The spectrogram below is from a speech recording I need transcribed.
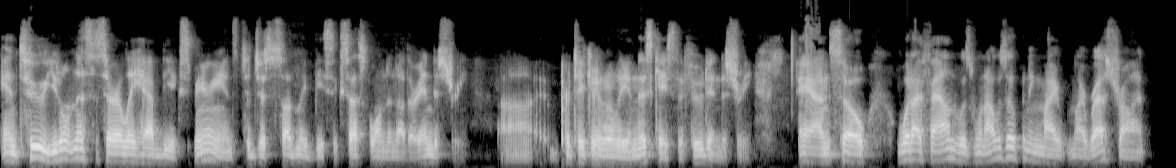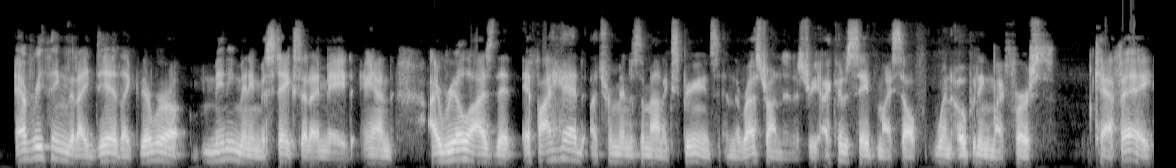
And two, you don't necessarily have the experience to just suddenly be successful in another industry. Uh, particularly in this case, the food industry. And so what I found was when I was opening my, my restaurant, everything that I did, like there were many, many mistakes that I made. And I realized that if I had a tremendous amount of experience in the restaurant industry, I could have saved myself when opening my first cafe,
